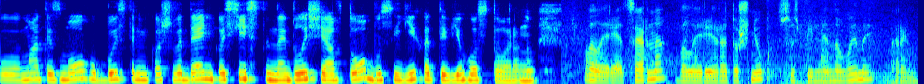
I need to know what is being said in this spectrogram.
е, мати змогу бистренько, швиденько сісти в найближчий автобус і їхати в його сторону. Валерія Церна, Валерій Ратушнюк, Суспільне новини, Крим.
